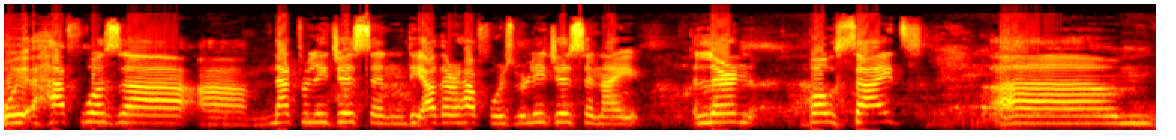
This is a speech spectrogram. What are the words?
We, half was uh, um, not religious, and the other half was religious, and I learned both sides. Um,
